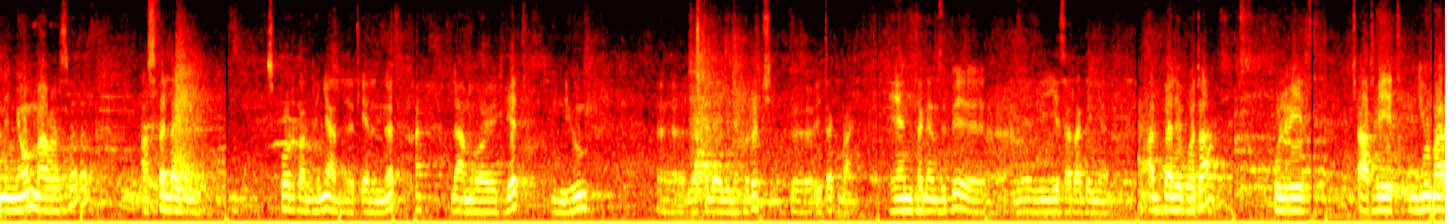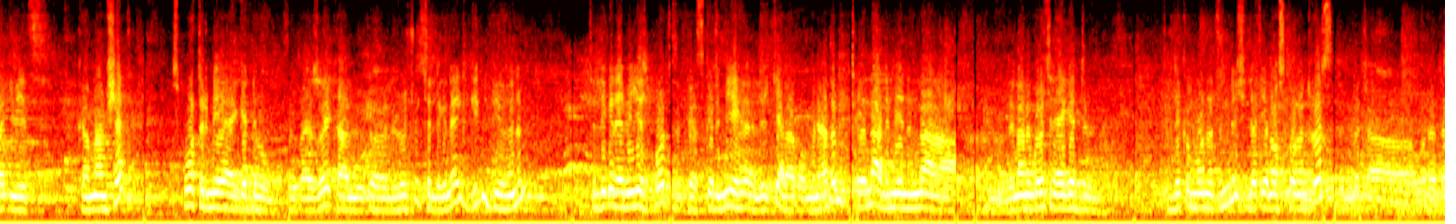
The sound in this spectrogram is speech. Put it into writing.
ለማንኛውም ማህበረሰብ አስፈላጊ ነው። ስፖርት አንደኛ ለጤንነት፣ ለአእምሮዊ እድገት እንዲሁም ለተለያዩ ነገሮች ይጠቅማል። ይህን ተገንዝቤ እየሰራ እገኛለሁ። አልባሌ ቦታ ፑል ቤት፣ ጫት ቤት እንዲሁም አረቂ ቤት ከማምሸት ስፖርት እድሜ አይገድበውም። ባይዞ ካሉ ሌሎቹ ትልቅ ነኝ ግን ቢሆንም ትልቅ ነኝ ብዬ ስፖርት እስከ እድሜ ልኬ አላውቀውም። ምክንያቱም ጤና እድሜንና ሌላ ነገሮችን አይገድብም። ትልቅም ሆነ ትንሽ ለጤናው እስከሆነ ድረስ በቃ ወረዳ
